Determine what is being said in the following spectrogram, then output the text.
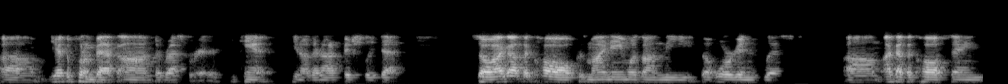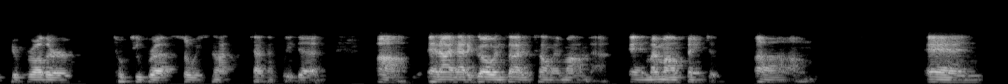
um, you have to put him back on the respirator. You can't, you know, they're not officially dead. So I got the call because my name was on the the organ list. Um, I got the call saying your brother took two breaths, so he's not technically dead. Um, and I had to go inside and tell my mom that, and my mom fainted. Um, and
